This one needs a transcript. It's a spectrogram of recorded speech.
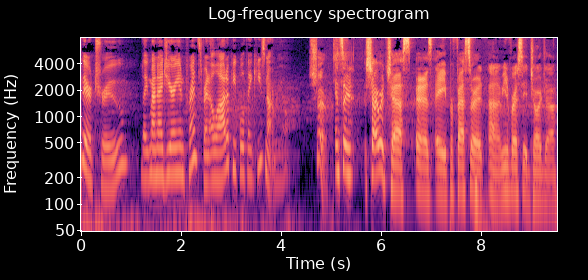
they're true. Like my Nigerian prince friend, a lot of people think he's not real. Sure. And so Shira Chess is a professor at um, University of Georgia,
